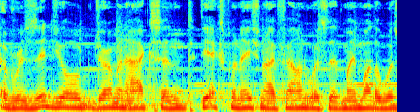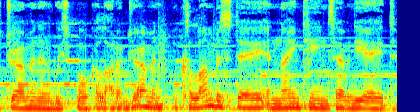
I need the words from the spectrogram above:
a residual German accent. The explanation I found was that my mother was German and we spoke a lot of German. Columbus Day in 1978.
